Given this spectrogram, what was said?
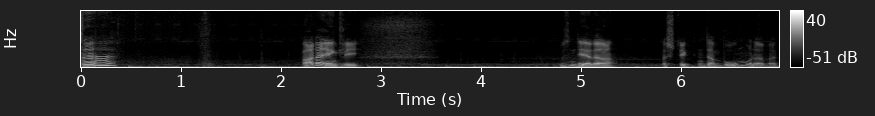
Ah. War der eigentlich? Wo ist denn der da? Versteckt hinterm Boom oder was?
